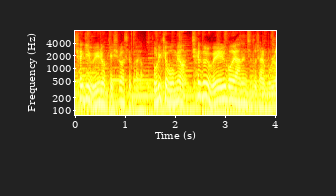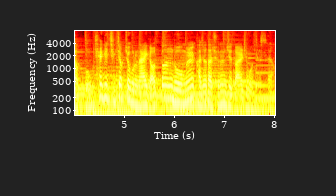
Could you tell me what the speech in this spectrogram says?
책이 왜 이렇게 싫었을까요? 돌이켜보면 책을 왜 읽어야 하는지도 잘 몰랐고 책이 직접적으로 나에게 어떤 도움을 가져다 주는지도 알지 못했어요.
